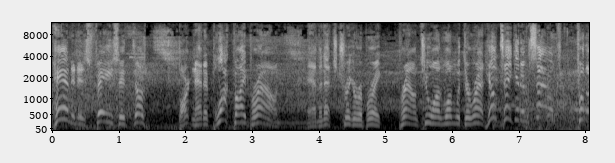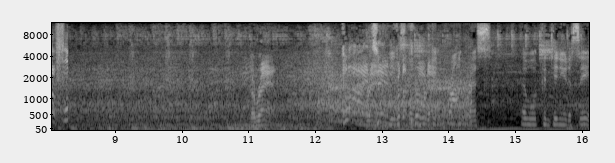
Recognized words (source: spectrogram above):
Hand in his face. It does. Barton had it blocked by Brown. And the Nets trigger a break. Brown two on one with Durant. He'll take it himself for the floor. Durant glides in for the throwdown. progress that we'll continue to see.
